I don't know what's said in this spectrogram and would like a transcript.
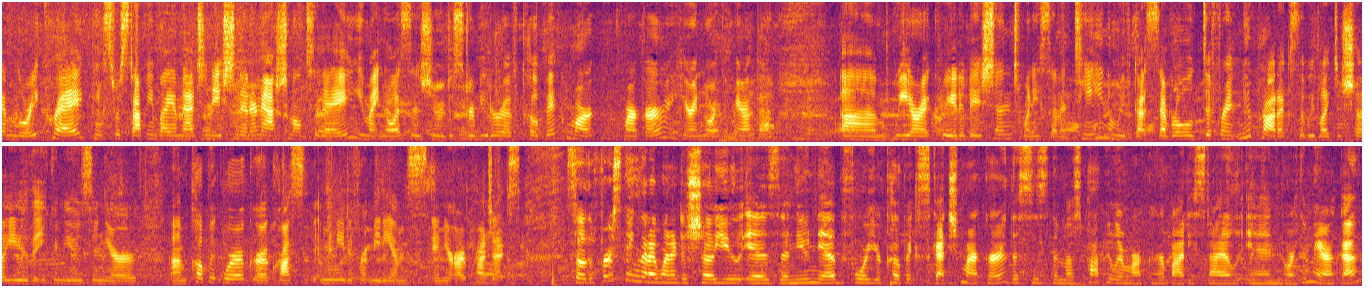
I'm Lori Craig. Thanks for stopping by Imagination International today. You might know us as your distributor of Copic mark marker here in North America. Um, we are at Creativation 2017 and we've got several different new products that we'd like to show you that you can use in your um, Copic work or across many different mediums in your art projects. So the first thing that I wanted to show you is the new nib for your Copic sketch marker. This is the most popular marker body style in North America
